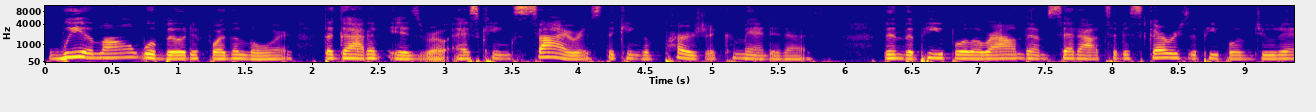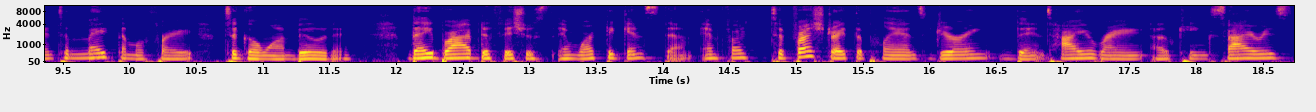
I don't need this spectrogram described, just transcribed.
We alone will build it for the Lord, the God of Israel, as King Cyrus, the king of Persia, commanded us. Then the people around them set out to discourage the people of Judah and to make them afraid to go on building. They bribed officials and worked against them and fr- to frustrate the plans during the entire reign of King Cyrus,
